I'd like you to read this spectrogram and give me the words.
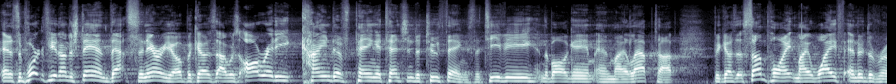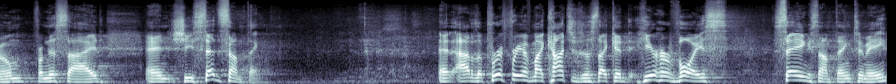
and it's important for you to understand that scenario because I was already kind of paying attention to two things the TV and the ball game and my laptop because at some point my wife entered the room from this side and she said something. And out of the periphery of my consciousness, I could hear her voice saying something to me.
